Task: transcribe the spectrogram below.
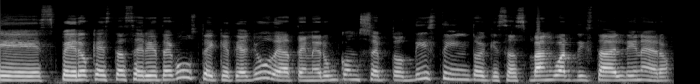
Espero que esta serie te guste y que te ayude a tener un concepto distinto y quizás vanguardista del dinero.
